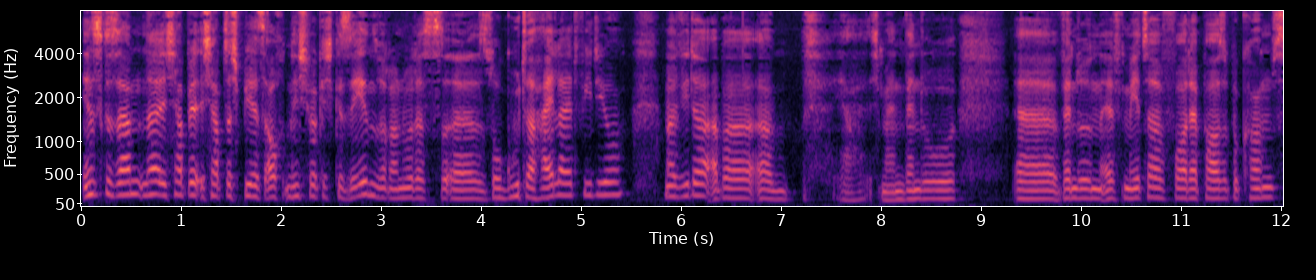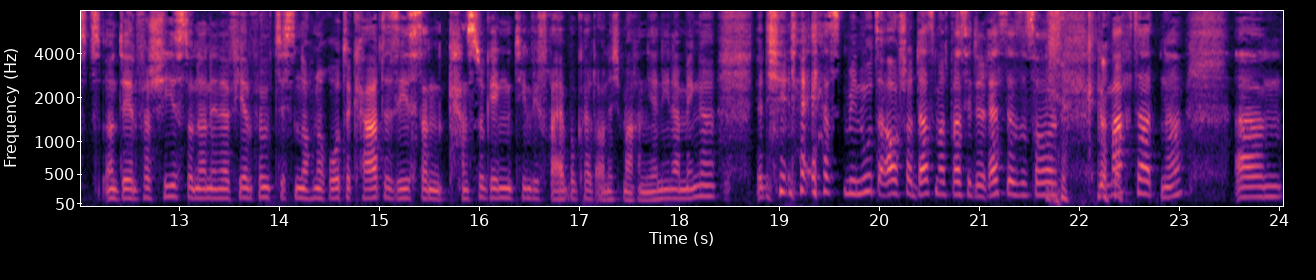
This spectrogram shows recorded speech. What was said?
insgesamt, ne, ich habe ich hab das Spiel jetzt auch nicht wirklich gesehen, sondern nur das äh, so gute Highlight-Video mal wieder. Aber ähm, ja, ich meine, wenn du äh, wenn du einen Elfmeter vor der Pause bekommst und den verschießt und dann in der 54. noch eine rote Karte siehst, dann kannst du gegen ein Team wie Freiburg halt auch nicht machen. Janina Minge, wenn die in der ersten Minute auch schon das macht, was sie den Rest der Saison genau. gemacht hat, ne? Ähm,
